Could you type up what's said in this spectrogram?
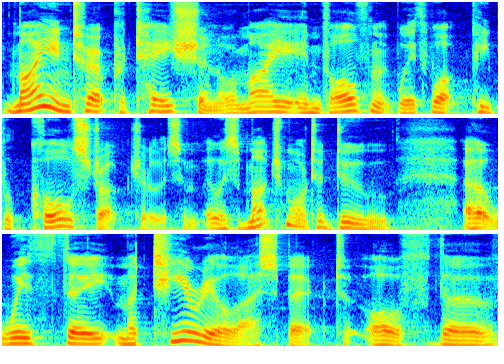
My interpretation or my involvement with what people call structuralism was much more to do uh, with the material aspect of the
